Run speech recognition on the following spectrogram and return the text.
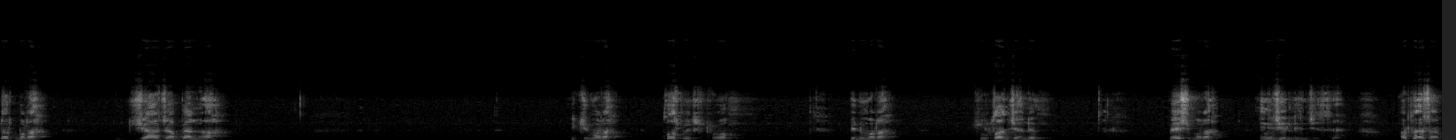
4 numara Giagia Bella. 2 numara Cosmic Stro. 1 numara Sultan Celim. 5 numara İncirli İncisi. Arkadaşlar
